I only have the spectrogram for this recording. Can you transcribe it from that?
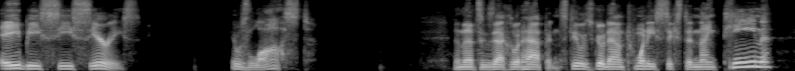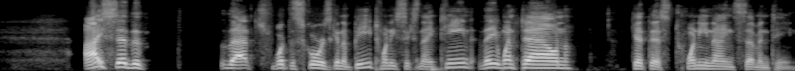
ABC series. It was lost. And that's exactly what happened. Steelers go down 26 to 19. I said that that's what the score is going to be 26 19. They went down, get this, 29 17.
